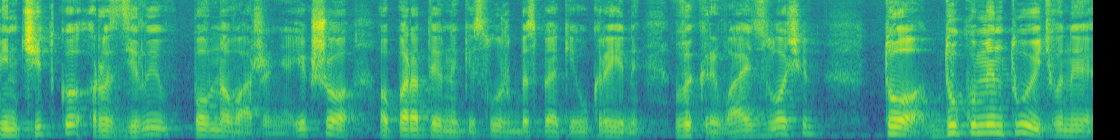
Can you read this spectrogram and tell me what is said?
він чітко розділив повноваження. Якщо оперативники Служби безпеки України викривають злочин, то документують вони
